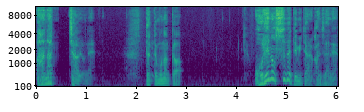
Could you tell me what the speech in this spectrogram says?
ああなっちゃうよね。だってもうなんか、俺の全てみたいな感じだね。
